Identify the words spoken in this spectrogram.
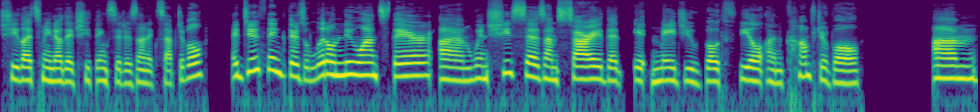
she lets me know that she thinks it is unacceptable. I do think there's a little nuance there. Um, when she says, I'm sorry that it made you both feel uncomfortable, um,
